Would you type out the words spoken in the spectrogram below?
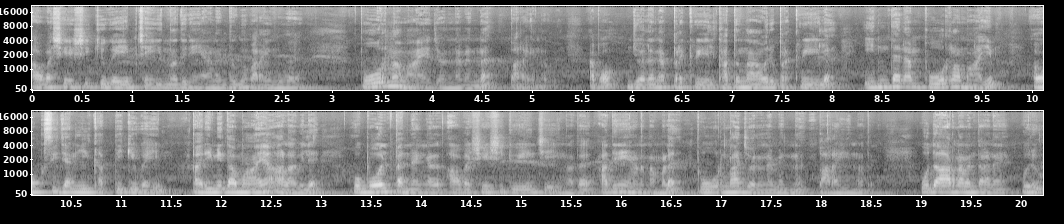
അവശേഷിക്കുകയും ചെയ്യുന്നതിനെയാണ് എന്തെന്ന് പറയുന്നത്? പൂർണമായ ജ്വലനമെന്ന് പറയുന്നത്. അപ്പോൾ ജ്വലന പ്രക്രിയയിൽ കത്തുന്ന ആ ഒരു പ്രക്രിയയിൽ ഇന്ധനം പൂർണമായും ഓക്സിജനിൽ കത്തിക്കുകയും പരിമിതമായ അളവിൽ ഉപോൽപ്പന്നങ്ങൾ അവശേഷിക്കുകയും ചെയ്യുന്നത്. അതിനെയാണ് നമ്മൾ പൂർണ ജ്വലനമെന്ന് പറയുന്നത്. ഉദാഹരണം എന്താണ്? ഒരു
